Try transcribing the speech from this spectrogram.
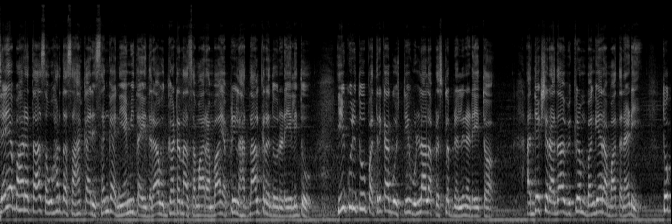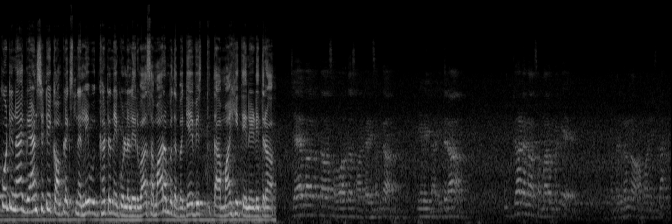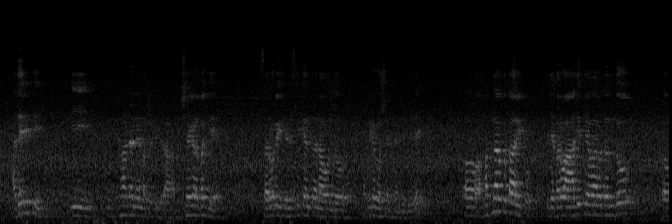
ಜಯ ಭಾರತ ಸೌಹಾರ್ದ ಸಹಕಾರಿ ಸಂಘ ನಿಯಮಿತ ಇದರ ಉದ್ಘಾಟನಾ ಸಮಾರಂಭ ಏಪ್ರಿಲ್ ಹದಿನಾಲ್ಕರಂದು ನಡೆಯಲಿದ್ದು, ಈ ಕುರಿತು ಪತ್ರಿಕಾಗೋಷ್ಠಿ ಉಳ್ಳಾಲ ಪ್ರೆಸ್ ಕ್ಲಬ್ನಲ್ಲಿ ನಡೆಯಿತು. ಅಧ್ಯಕ್ಷರಾದ ವಿಕ್ರಮ್ ಬಂಗೇರ ಮಾತನಾಡಿ, ತೊಕ್ಕೋಟಿನ ಗ್ರ್ಯಾಂಡ್ ಸಿಟಿ ಕಾಂಪ್ಲೆಕ್ಸ್ನಲ್ಲಿ ಉದ್ಘಾಟನೆಗೊಳ್ಳಲಿರುವ ಸಮಾರಂಭದ ಬಗ್ಗೆ ವಿಸ್ತೃತ ಮಾಹಿತಿ ನೀಡಿದರು. ಜಯ ಭಾರತ ಸೌಹಾರ್ದ ಸಹಕಾರಿ ಸಂಘ ನಿಯಮಿತ ಇದರ ಉದ್ಘಾಟನಾ ಸಮಾರಂಭಕ್ಕೆ ನಮ್ಮೆಲ್ಲರನ್ನು ಆಹ್ವಾನಿಸ್ತಾ ಅದೇ ರೀತಿ ಈ ಉದ್ಘಾಟನೆ ಮತ್ತು ಇದರ ವಿಷಯಗಳ ಬಗ್ಗೆ ಸರ್ವರಿಗೆ ತಿಳಿಸಲಿಕ್ಕೆ ಅಂತ ನಾವೊಂದು ಪತ್ರಿಕಾಗೋಷ್ಠಿಯನ್ನು ಕರೆದಿದ್ದೀವಿ ಹದಿನಾಲ್ಕು ತಾರೀಕು ಇದೆ. ಬರುವ ಆದಿತ್ಯವಾರದಂದು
